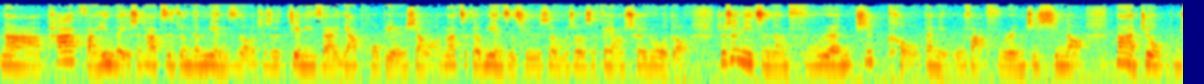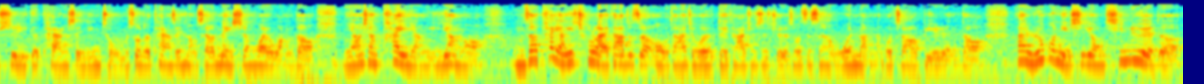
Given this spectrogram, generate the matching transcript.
那他反映的也是他自尊跟面子哦，就是建立在压迫别人上哦。那这个面子其实是我们说的是非常脆弱的，就是你只能服人之口，但你无法服人之心哦，那就不是一个太阳神经丛。我们说的太阳神经丛是要内生外亡。的，你要像太阳一样哦。我们知道太阳一出来，大家都知道哦，大家就会对他就是觉得说这是很温暖，能够照到别人的。但如果你是用侵略的、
